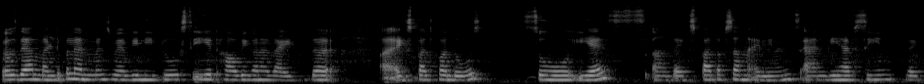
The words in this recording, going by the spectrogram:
Because there are multiple elements where we need to see it how we're gonna write the uh, xpath for those. So yes uh, the xpath of some elements and we have seen like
